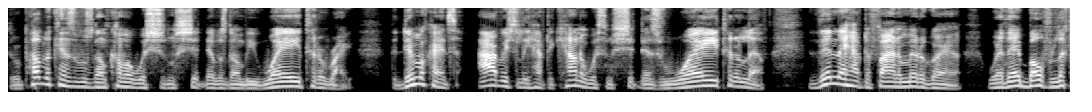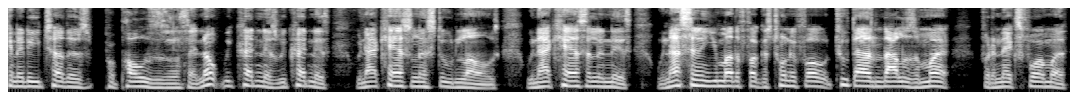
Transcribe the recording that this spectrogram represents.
The Republicans was gonna come up with some shit that was gonna be way to the right. The Democrats obviously have to counter with some shit that's way to the left. Then they have to find a middle ground where they're both looking at each other's proposals and saying, Nope, we cutting this, we cutting this. We're not canceling student loans. We're not canceling this. We're not sending you motherfuckers 24 two thousand dollars a month for the next four months.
